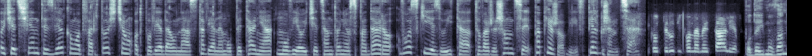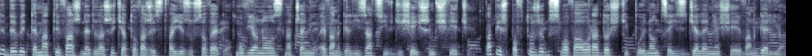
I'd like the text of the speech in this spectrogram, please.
Ojciec Święty z wielką otwartością odpowiadał na stawiane mu pytania, mówi ojciec Antonio Spadaro, włoski jezuita towarzyszący papieżowi w pielgrzymce. Podejmowane były te tematy ważne dla życia Towarzystwa Jezusowego. Mówiono o znaczeniu ewangelizacji w dzisiejszym świecie. Papież powtórzył słowa o radości płynącej z dzielenia się Ewangelią.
